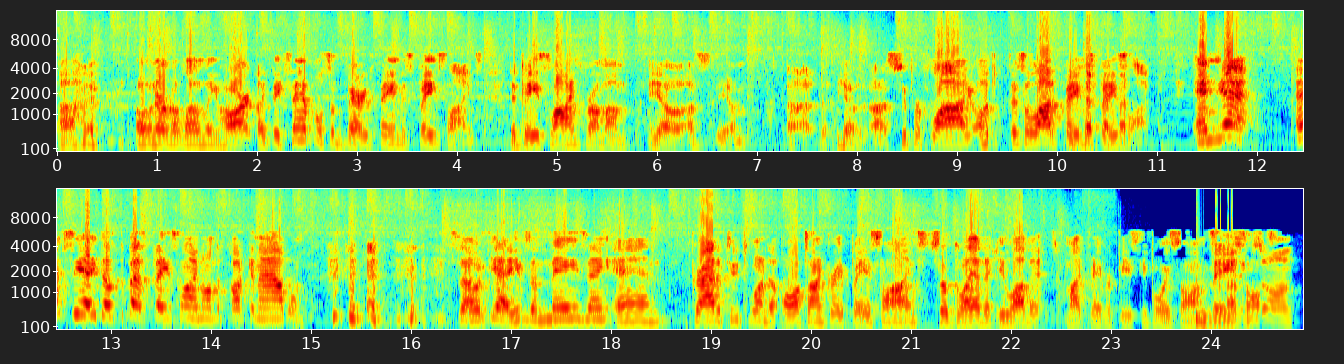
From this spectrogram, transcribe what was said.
uh, Owner of a Lonely Heart. Like they sample some very famous bass lines. The bass line from, um, you know, uh, you know, uh, the, you know uh, Superfly. Oh, there's a lot of famous bass lines. And yet, MCA does the best bass line on the fucking album. so yeah, he was amazing and Gratitude's one of the all-time great bass lines. So glad that you love it. It's my favorite Beastie Boys song. so Amazing all- song.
